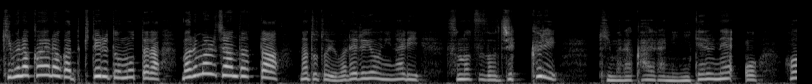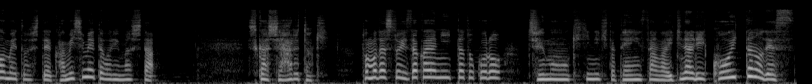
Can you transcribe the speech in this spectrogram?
木村カエラが来てると思ったら、〇〇ちゃんだった。などと言われるようになり、その都度じっくり、木村カエラに似てるね。を、褒めとして噛み締めておりました。しかしある時、友達と居酒屋に行ったところ、注文を聞きに来た店員さんがいきなりこう言ったのです。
